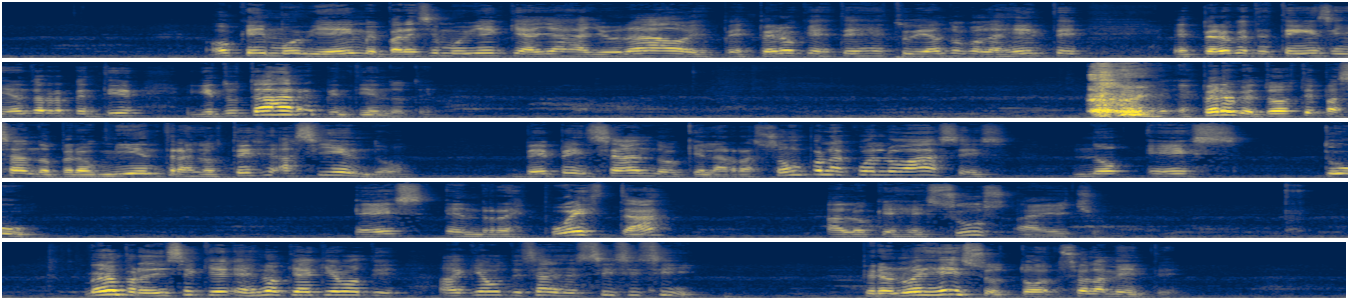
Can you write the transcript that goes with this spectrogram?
Ok, muy bien, me parece muy bien que hayas ayunado, espero que estés estudiando con la gente Espero que te estén enseñando a arrepentir y que tú estás arrepintiéndote. Espero que todo esté pasando, pero mientras lo estés haciendo, ve pensando que la razón por la cual lo haces no es tú. Es en respuesta a lo que Jesús ha hecho. Bueno, pero dice que es lo que hay que, bautizar, hay que. Sí, sí, sí. Pero no es eso solamente.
